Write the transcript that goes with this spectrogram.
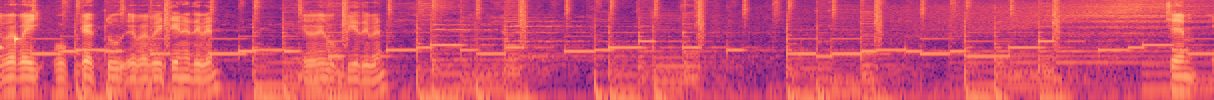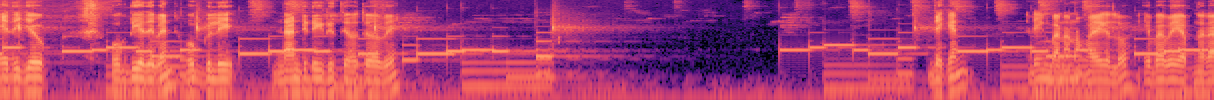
এভাবেই হুকটা একটু এভাবে টেনে দেবেন এভাবে হুক দিয়ে দেবেন। সেম এদিকেও হুক দিয়ে দেবেন হুকগুলি নাইনটি ডিগ্রিতে হতে হবে। দেখেন, রিং বানানো হয়ে গেল। এভাবেই আপনারা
